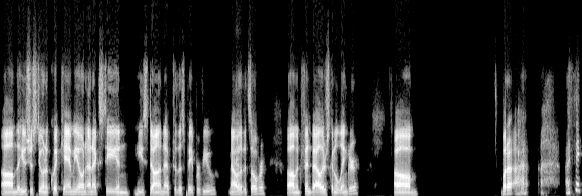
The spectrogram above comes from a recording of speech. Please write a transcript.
Um, that he was just doing a quick cameo in NXT and he's done after this pay-per-view. Now Yeah. that it's over, um, and Finn Balor's going to linger. Um, but I, I, I think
